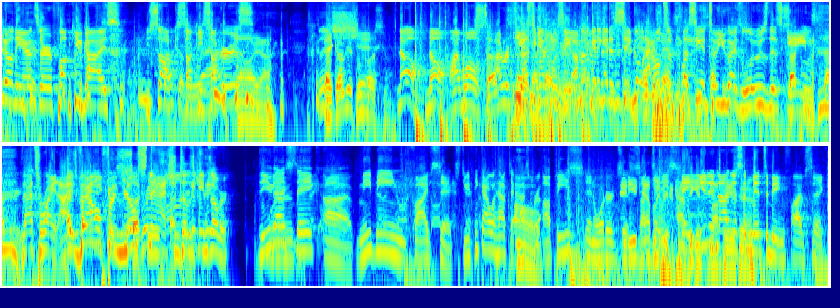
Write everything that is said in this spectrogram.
I know the answer. Fuck you guys. You suck, sucky suckers. Oh yeah. Hey, go get some pussy. No, no, I won't. Suck- I refuse to get suck- pussy. I'm not gonna get a single ounce of pussy until you guys lose this game. That's right. I vow for no snatch until this game's over. Do you guys think uh, me being five six? Do you think I would have to ask Oh. for uppies in order to Dude, you suck definitely titties? have to Hey, get you did not just yeah. admit to being five six.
